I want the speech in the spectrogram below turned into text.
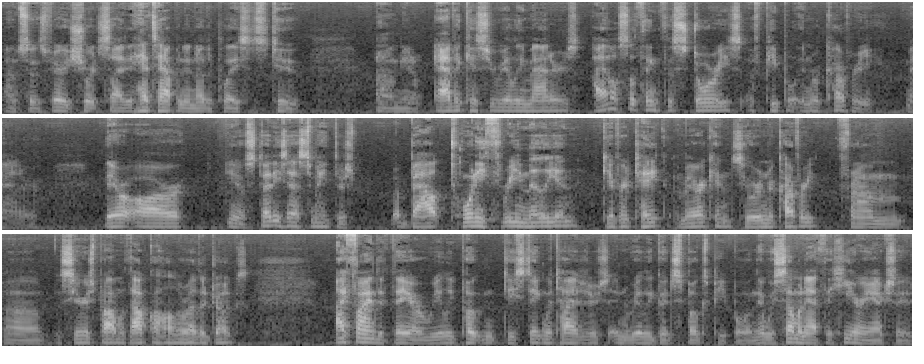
Um, so it's very short sighted. It has happened in other places too. Um, you know, advocacy really matters. I also think the stories of people in recovery matter. There are, you know, studies estimate there's about 23 million, give or take, Americans who are in recovery from uh, a serious problem with alcohol or other drugs. I find that they are really potent destigmatizers and really good spokespeople. And there was someone at the hearing, actually,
